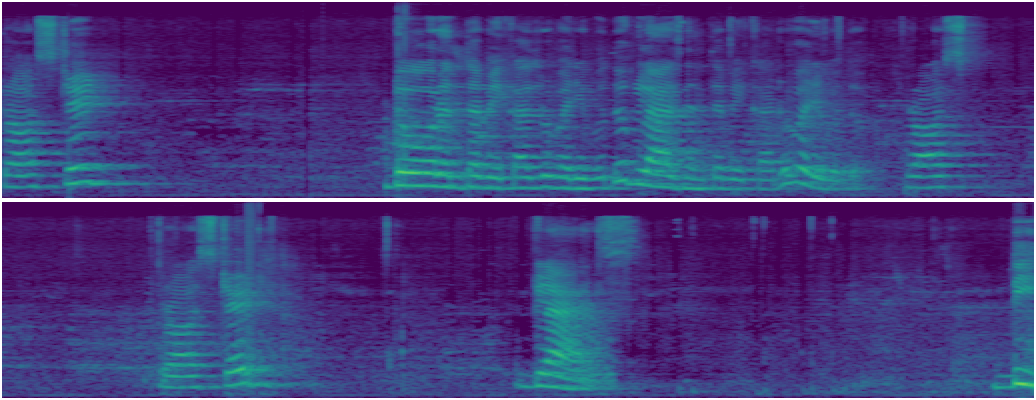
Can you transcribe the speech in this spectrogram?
ಫ್ರಾಸ್ಟೆಡ್ ಡೋರ್ ಅಂತ ಬೇಕಾದರೂ ಬರಿಬೋದು ಗ್ಲಾಸ್ ಅಂತ ಬೇಕಾದರೂ ಬರಿಬೋದು. Frost frosted glass D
